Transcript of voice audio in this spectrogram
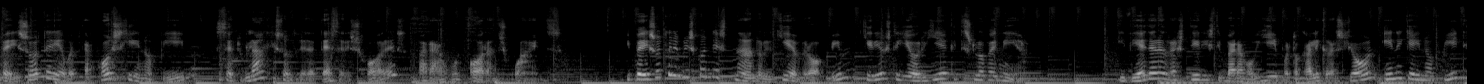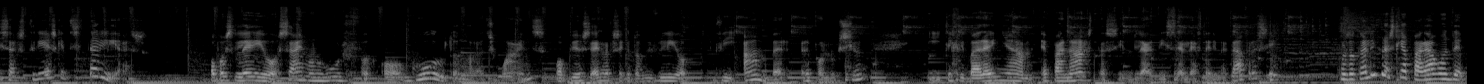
περισσότεροι από 700 εινοποιοί σε τουλάχιστον 34 χώρες παράγουν orange wines. Οι περισσότεροι βρίσκονται στην Ανατολική Ευρώπη, κυρίως στη Γεωργία και τη Σλοβενία. Ιδιαίτερα δραστήριοι στην παραγωγή πορτοκαλί κρασιών είναι και οι νοποιοί της Αυστρίας και της Ιταλίας. Όπως λέει ο Simon Wolf, ο γκούρου των Orange Wines, ο οποίος έγραψε και το βιβλίο The Amber Revolution, η τεχνιμπαρένια επανάσταση δηλαδή σε ελεύθερη μετάφραση, πορτοκαλί κρασιά παράγονται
